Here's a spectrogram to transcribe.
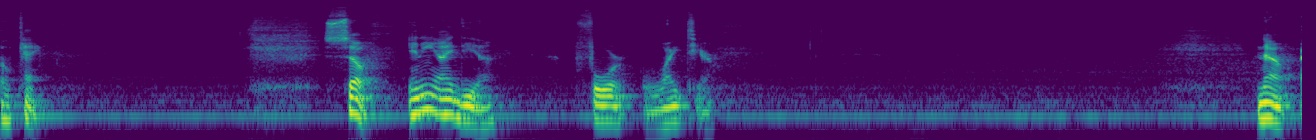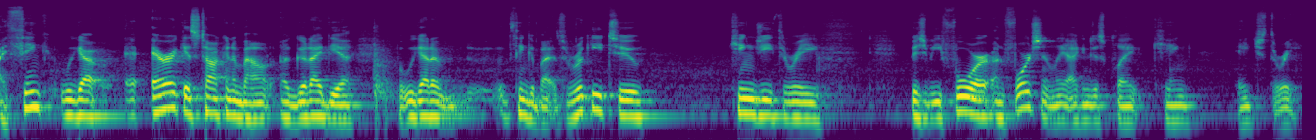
Okay. So, any idea for white here? Now, I think we got Eric is talking about a good idea, but we got to think about it. It's rook e2, king g3, bishop e4. Unfortunately, I can just play king h3.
